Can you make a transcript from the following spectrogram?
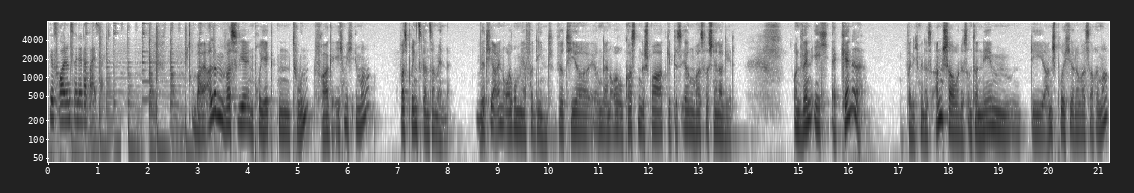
Wir freuen uns, wenn ihr dabei seid. Bei allem, was wir in Projekten tun, frage ich mich immer, was bringt's ganz am Ende? Wird hier ein Euro mehr verdient? Wird hier irgendein Euro Kosten gespart? Gibt es irgendwas, was schneller geht? Und wenn ich erkenne, wenn ich mir das anschaue, das Unternehmen, die Ansprüche oder was auch immer,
